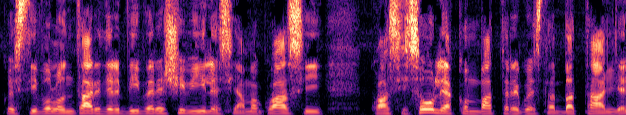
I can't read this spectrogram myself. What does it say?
questi volontari del vivere civile, siamo quasi, quasi soli a combattere questa battaglia.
